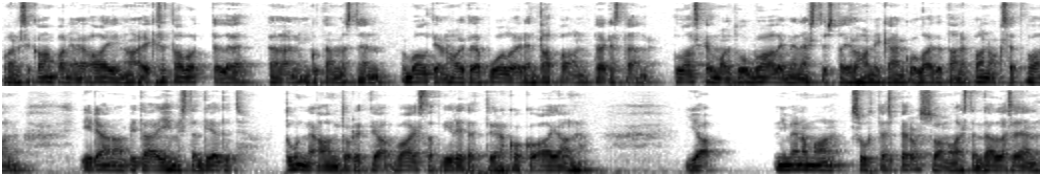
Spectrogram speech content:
vaan se kampanja aina, eikä se tavoittele ää, niin kuin tämmöisten valtionhoitajapuolueiden tapaan pelkästään laskelmoituu vaalimenestystä, johon ikään kuin laitetaan ne panokset, vaan ideana on pitää ihmisten tietyt tunneanturit ja vaistot viritettyinä koko ajan. Ja nimenomaan suhteessa perussuomalaisten tällaiseen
